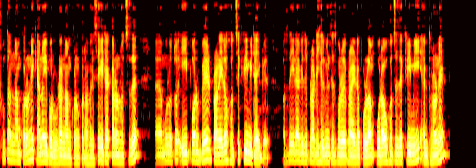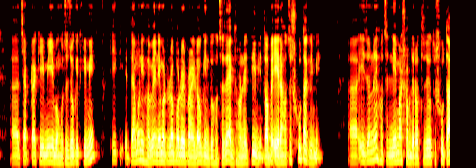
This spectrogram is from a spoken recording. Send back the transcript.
সুতার নামকরণে কেন এই পর্বটার নামকরণ করা হয়েছে? এটার কারণ হচ্ছে যে মূলত এই পর্বের প্রাণীরা হচ্ছে কৃমি টাইপের অর্থাৎ এর আগে যে প্লাটি হেলমেন্থেস পর্বের প্রাণীটা পড়লাম, ওরাও হচ্ছে যে কৃমি, এক ধরনের চ্যাপ্টা কৃমি এবং হচ্ছে যকৃৎ কৃমি। ঠিক তেমনইভাবে নেমাটোডা পর্বের প্রাণীরাও কিন্তু হচ্ছে যে এক ধরনের কৃমি, তবে এরা হচ্ছে সুতা কৃমি। এই জন্যই হচ্ছে নেমা শব্দের অর্থ যেহেতু সুতা,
